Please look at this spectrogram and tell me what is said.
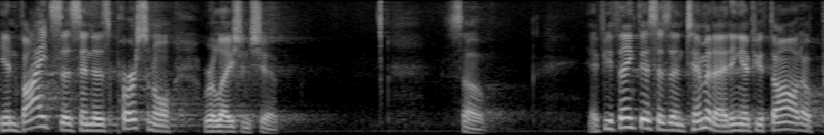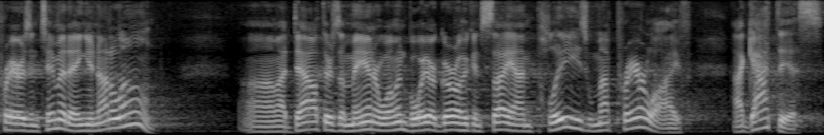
He invites us into this personal relationship. So, if you think this is intimidating, if you thought of prayer as intimidating, you're not alone. Um, I doubt there's a man or woman, boy or girl who can say, I'm pleased with my prayer life. I got this.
